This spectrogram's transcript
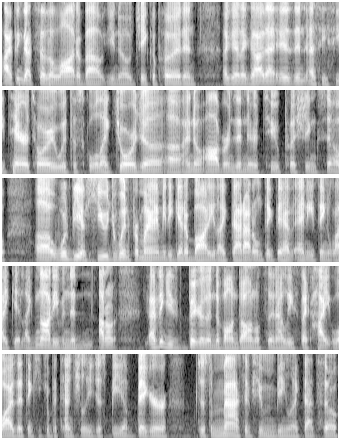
I think that says a lot about you know Jacob Hood and again a guy that is in SEC territory with the school like Georgia. Uh, I know Auburn's in there too pushing, so uh, would be a huge win for Miami to get a body like that. I don't think they have anything like it. Like not even I don't. I think he's bigger than Devon Donaldson at least like height wise. I think he could potentially just be a bigger just a massive human being like that. So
